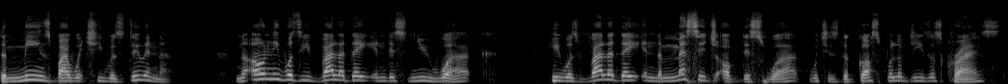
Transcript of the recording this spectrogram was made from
the means by which he was doing that. Not only was he validating this new work, he was validating the message of this work, which is the gospel of Jesus Christ,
